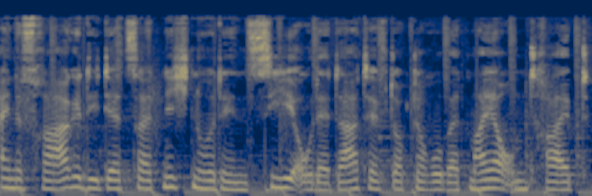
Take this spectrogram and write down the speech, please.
Eine Frage, die derzeit nicht nur den CEO der DATEV Dr. Robert Meyer umtreibt,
